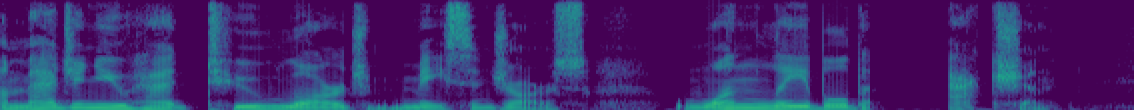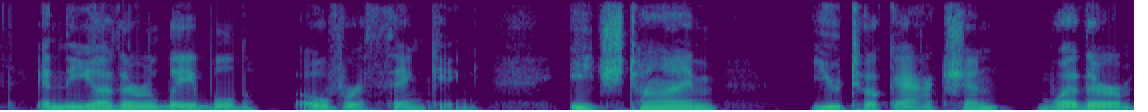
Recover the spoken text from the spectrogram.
Imagine you had two large mason jars, one labeled action and the other labeled overthinking. Each time you took action, whether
